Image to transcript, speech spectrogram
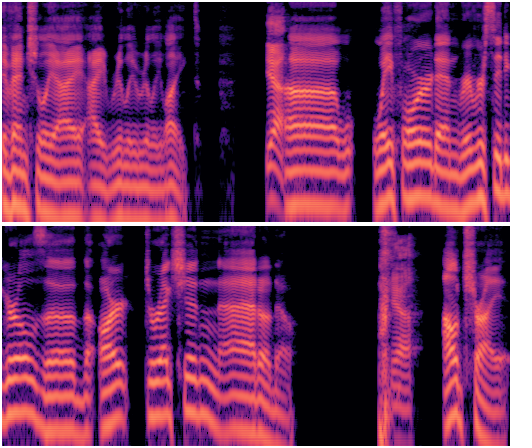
eventually I I really really liked. Yeah. Uh, WayForward and River City Girls. Uh, the art direction, I don't know. Yeah. I'll try it,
